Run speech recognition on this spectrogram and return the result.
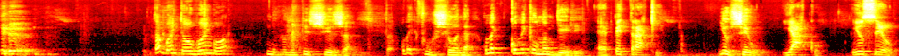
Tá bom, então eu vou embora. Não, não precisa. Como é que funciona? Como é, como é que é o nome dele? É Petraque, E o seu? Iaco. E o seu?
